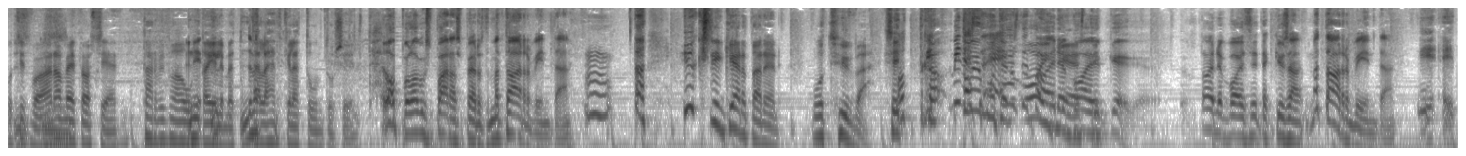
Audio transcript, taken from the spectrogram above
Mut sit voi aina vetoa siihen, että tarvii vaan uutta Niin, ilmettä. no- Tällä hetkellä tuntuu siltä. Loppujen lopuksi paras peruste, mä tarvin tän. Tää yksinkertainen, mut hyvä. Sit, Ottakaa- mi, mitä toi se, muuten toinen voi, toinen voi sitten kysyä, mä tarviin tän. Niin, ei,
